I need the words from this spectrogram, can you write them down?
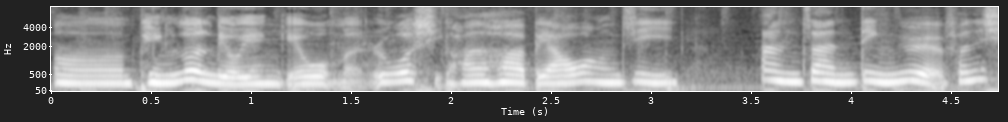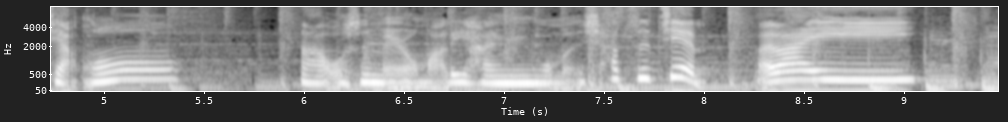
嗯评论留言给我们。如果喜欢的话，不要忘记按赞、订阅、分享哦。那我是美容玛丽韩云，我们下次见，拜拜。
